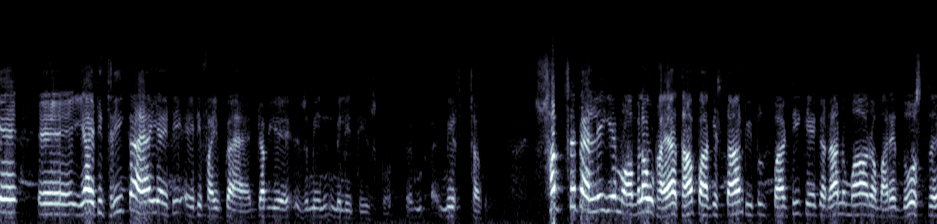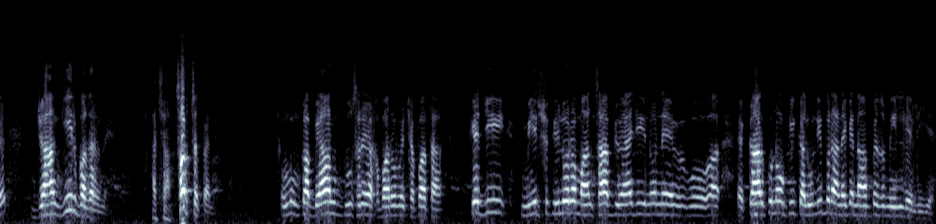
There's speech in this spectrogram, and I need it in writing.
कि या 83 का है या 80, 85 का है जब ये ज़मीन मिली थी उसको मीर साहब को। सबसे पहले ये मामला उठाया था पाकिस्तान पीपल्स पार्टी के एक रहनुमा और हमारे दोस्त जहांगीर बदर ने। अच्छा। सबसे पहले। उन, उनका बयान दूसरे अखबारों में छपा था कि जी मीर शकील रहमान साहब जो है जी इन्होंने वो कारकुनों की कॉलोनी बनाने के नाम पे ज़मीन ले ली है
